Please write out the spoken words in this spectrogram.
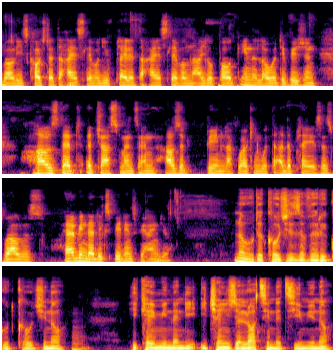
well, he's coached at the highest level. You've played at the highest level. Now you're both in the lower division. How's that adjustment and how's it been like working with the other players as well? Was having that experience behind you? No, the coach is a very good coach, you know. He came in and he, he changed a lot in the team, you know.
